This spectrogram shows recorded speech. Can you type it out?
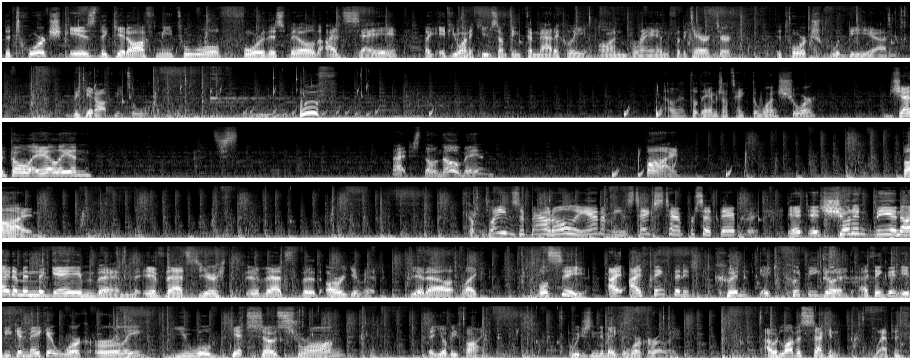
The torch is the get off me tool for this build, I'd say. Like if you want to keep something thematically on brand for the character, the torch would be um, the get off me tool. Oof. Elemental damage, I'll take the one, sure. Gentle alien. Just, I just don't know, man. Fine. Fine. Complains about all the enemies, takes 10% damage. It, it shouldn't be an item in the game then, if that's your if that's the argument. You know? Like We'll see. I, I think that it could it could be good. I think that if you can make it work early, you will get so strong that you'll be fine. But we just need to make it work early. I would love a second weapon.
